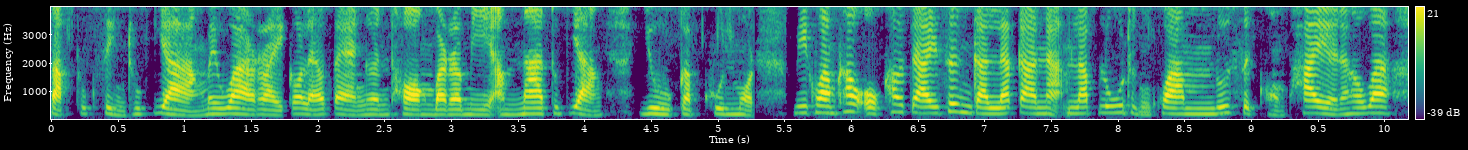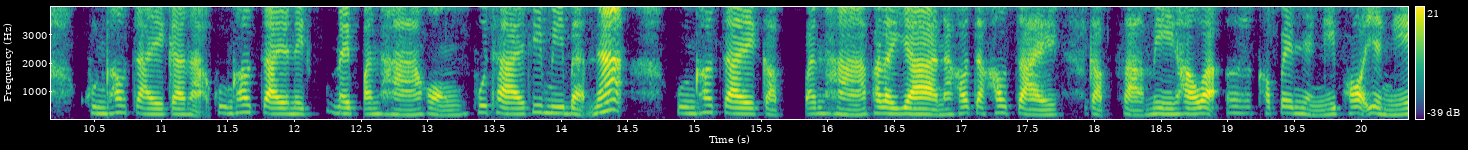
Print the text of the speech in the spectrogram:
สับทุกสิ่งทุกอย่างไม่ว่าอะไรก็แล้วแต่เงินทองบารมีอำนาจทุกอย่างอยู่กับคุณหมด มีความเข้าอกเข้าใจซึ่งกันและกันอะรับรู้ถึงความรู้สึกของไพ่นะคะว่าคุณเข้าใจกันอะคุณเข้าใจในในปัญหาของผู้ชายที่มีแบบเนี้ยคุณเข้าใจกับปัญหาภรรยานะเขาจะเข้าใจกับสามีเขาอะเออเขาเป็นอย่างนี้เพราะอย่างนี้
